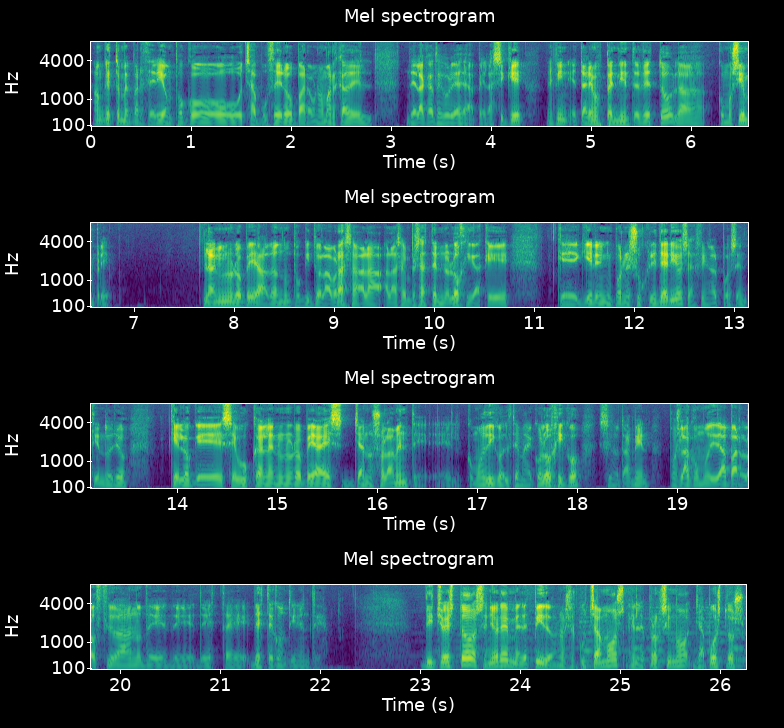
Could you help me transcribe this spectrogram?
Aunque esto me parecería un poco chapucero para una marca de la categoría de Apple. Así que, en fin, estaremos pendientes de esto, como siempre, la Unión Europea dando un poquito la brasa a, las empresas tecnológicas que, quieren imponer sus criterios. Y al final, pues entiendo yo que lo que se busca en la Unión Europea es ya no solamente, el, como digo, el tema ecológico, sino también pues la comodidad para los ciudadanos de, este, de este continente. Dicho esto, señores, me despido. Nos escuchamos en el próximo Ya Puestos.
